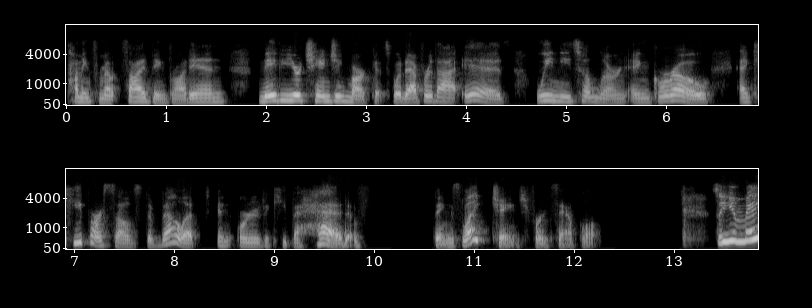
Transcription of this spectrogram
coming from outside being brought in. Maybe you're changing markets, whatever that is, we need to learn and grow and keep ourselves developed in order to keep ahead of things like change, for example. So you may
